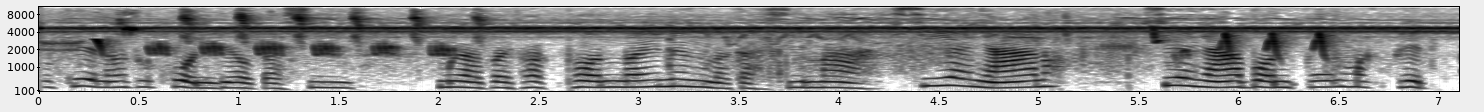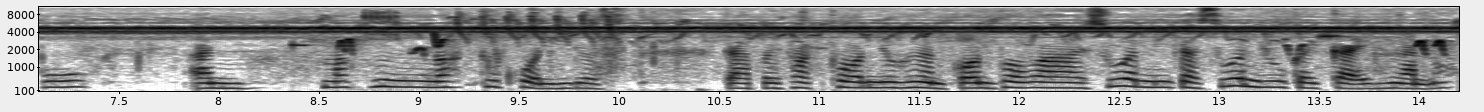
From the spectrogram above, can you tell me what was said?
โอเคเนาะทุกคนเดียวกับซีเมื่อไปพักผ่อนน้อยหนึงแล้วกับซีมาเสียหญ้าเนาะเสียหญ้าบอนปลูกมักเผ็ดปลูกอันมักฮุงเนาะทุกคนเดี๋ยวกะไปพักผ่อนอยู่เหือนก่อนเพราะว่าส่วนนี้กับส่วนอยู่ไกลๆเหือนเนาะ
